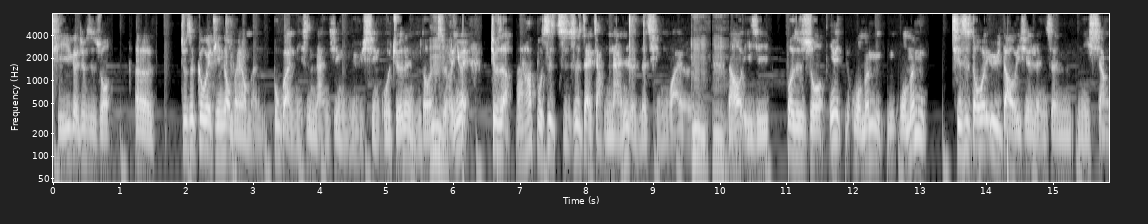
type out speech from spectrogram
提一个，就是说，呃，就是各位听众朋友们，不管你是男性、女性，我觉得你们都很适合，因为就是啊，他不是只是在讲男人的情怀而已，嗯嗯，然后以及或者是说，因为我们我们其实都会遇到一些人生你想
